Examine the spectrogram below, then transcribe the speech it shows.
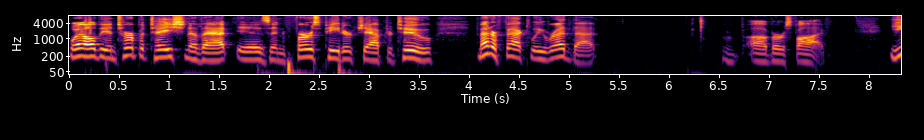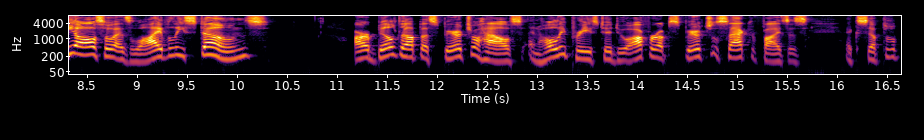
Well, the interpretation of that is in 1 Peter chapter 2. Matter of fact, we read that, uh, verse 5. Ye also, as lively stones, are built up a spiritual house and holy priesthood to offer up spiritual sacrifices acceptable,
